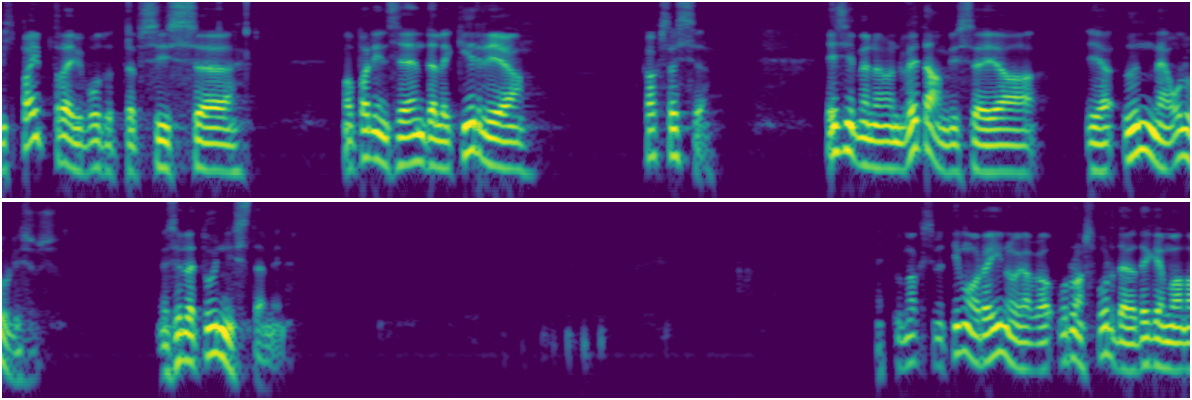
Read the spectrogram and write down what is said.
mis Pipedrive'i puudutab, siis äh, ma panin siia endale kirja kaks asja. esimene on vedamise ja, ja õnne olulisus ja selle tunnistamine. et kui me hakkasime Timo Reinu ja ka Urmas Purdega tegema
